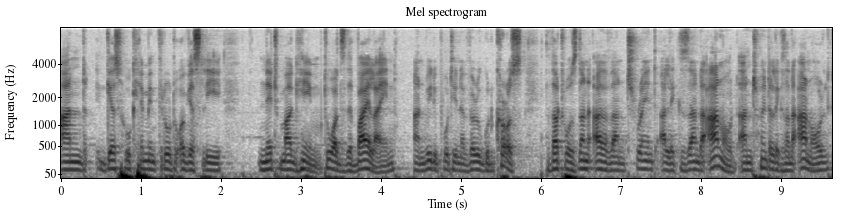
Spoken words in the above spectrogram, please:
and guess who came in through to obviously nutmeg him towards the byline and really put in a very good cross. That was none other than Trent Alexander-Arnold. And Trent Alexander-Arnold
